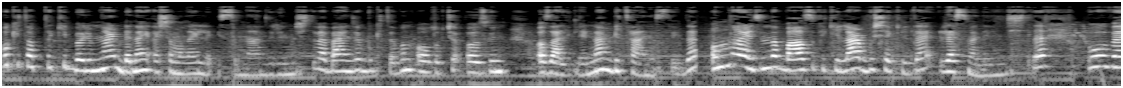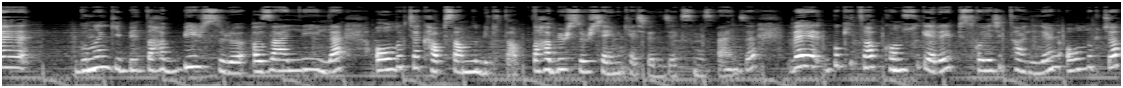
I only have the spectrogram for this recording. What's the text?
Bu kitaptaki bölümler deney aşamalarıyla isimlendirilmişti ve bence bu kitabın oldukça özgün özelliklerinden bir tanesiydi. Onun haricinde bazı fikirler bu şekilde resmedilmişti. Bu ve bunun gibi daha bir sürü özelliğiyle oldukça kapsamlı bir kitap. Daha bir sürü şeyini keşfedeceksiniz bence. Ve bu kitap konusu gereği psikolojik tahlillerin oldukça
